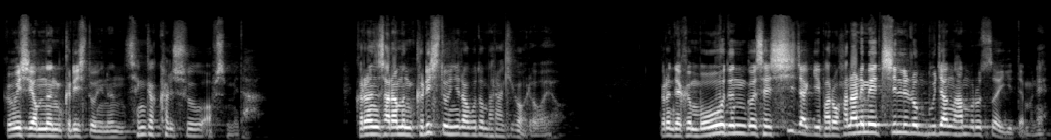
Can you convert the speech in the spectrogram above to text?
그것이 없는 그리스도인은 생각할 수 없습니다. 그런 사람은 그리스도인이라고도 말하기가 어려워요. 그런데 그 모든 것의 시작이 바로 하나님의 진리로 무장함으로써이기 때문에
